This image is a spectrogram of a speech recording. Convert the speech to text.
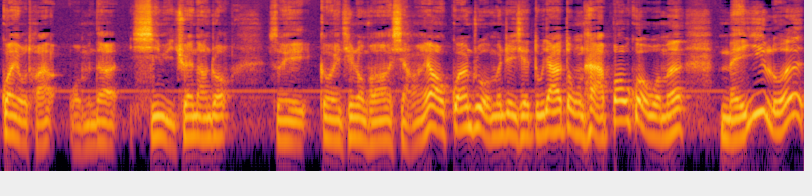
观友团、我们的喜米圈当中。所以各位听众朋友，想要关注我们这些独家动态啊，包括我们每一轮。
